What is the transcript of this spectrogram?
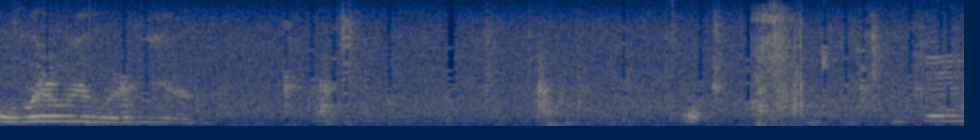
Oh, right over here, right over here. Oh. Okay.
